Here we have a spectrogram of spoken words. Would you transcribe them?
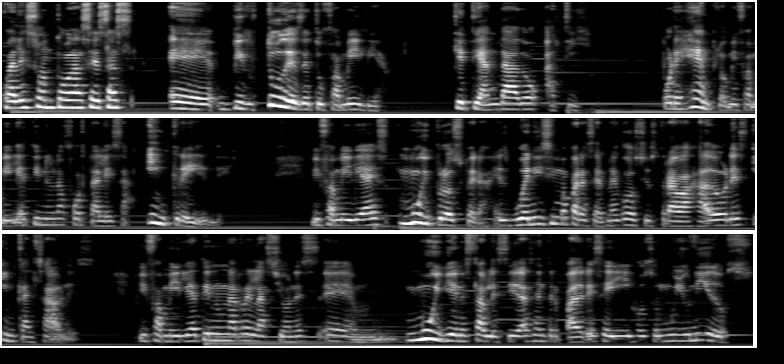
cuáles son todas esas eh, virtudes de tu familia que te han dado a ti. Por ejemplo, mi familia tiene una fortaleza increíble. Mi familia es muy próspera, es buenísima para hacer negocios, trabajadores incansables. Mi familia tiene unas relaciones em, muy bien establecidas entre padres e hijos, son muy unidos.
